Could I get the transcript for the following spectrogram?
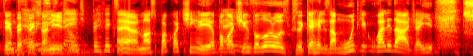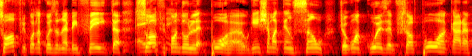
têm o perfeccionismo? insistente, perfeccionismo. É, o nosso pacotinho aí é um pacotinho isso. doloroso, porque você quer realizar muito que com qualidade. Aí sofre quando a coisa não é bem feita, É sofre quando, porra, alguém chama atenção de alguma coisa, você fala, porra, cara,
